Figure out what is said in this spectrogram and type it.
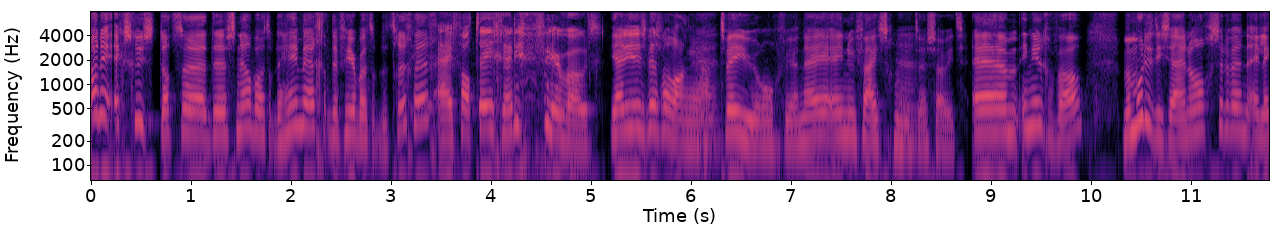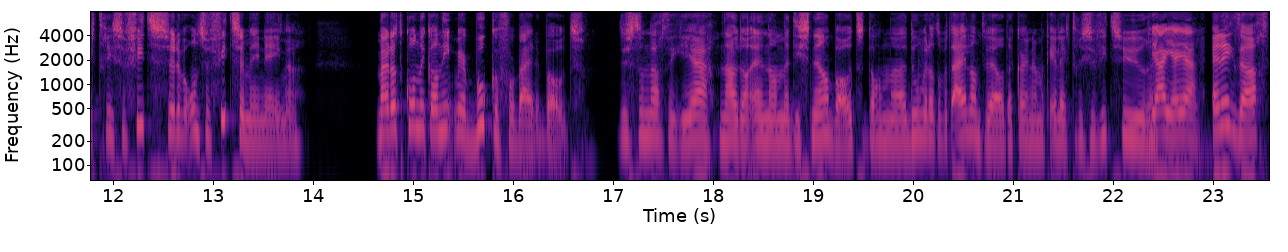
Oh nee, excuus. Dat, eh, de snelboot op de heenweg, de veerboot op de terugweg. Hij valt tegen, die veerboot. Ja, die is best wel lang, ja. Ja. Twee uur ongeveer. Nee, 1 uur 50 Ja. minuten, zoiets. Ehm, in ieder geval, mijn moeder die zei nog, zullen we een elektrische fiets, zullen we onze fietsen meenemen? Maar dat kon ik al niet meer boeken voor bij de boot. Dus toen dacht ik, ja, nou dan, en dan met die snelboot, dan eh, doen we dat op het eiland wel. Dan kan je namelijk elektrische fiets huren. Ja, ja, ja. En ik dacht,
